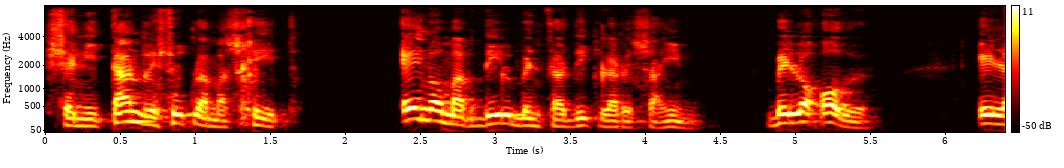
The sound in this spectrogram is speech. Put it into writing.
Shenitan Resut la Mashit, Eno Mabdil Ben Tzadik la Reshaim, Velo Od, El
